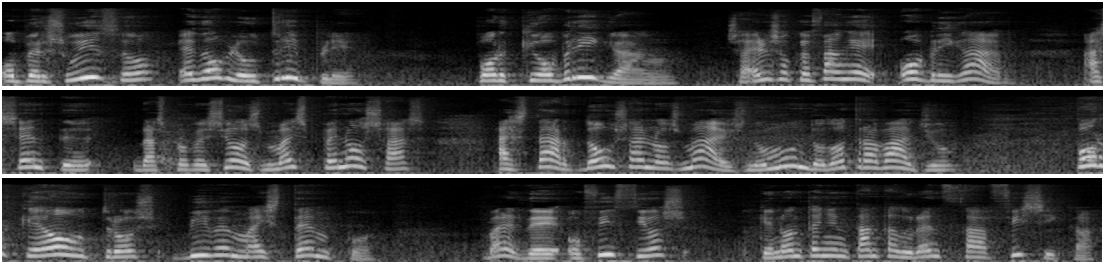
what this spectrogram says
o persuízo é doble ou triple, porque obrigan, o sea, eles o que fan é obrigar a xente das profesións máis penosas a estar dous anos máis no mundo do traballo porque outros viven máis tempo, vale? De oficios que non teñen tanta dureza física,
